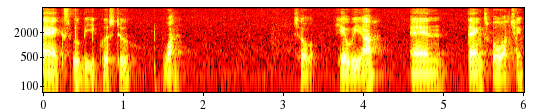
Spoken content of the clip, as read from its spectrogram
x will be equals to 1 so here we are and thanks for watching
